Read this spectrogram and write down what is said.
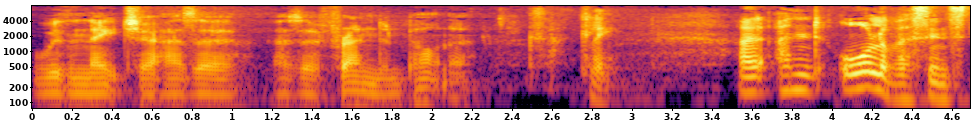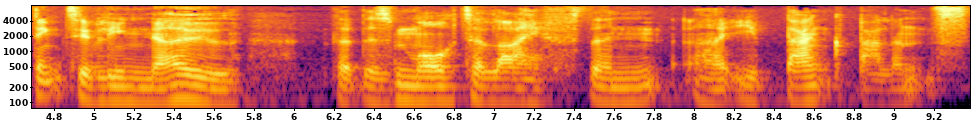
with nature as a as a friend and partner. And, all of us instinctively know that there's more to life than uh, your bank balance.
